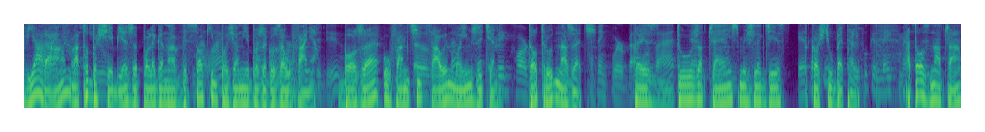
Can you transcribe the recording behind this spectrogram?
Wiara ma to do siebie, że polega na wysokim poziomie Bożego zaufania. Boże, ufam Ci całym moim życiem. To trudna rzecz. To jest duża część, myślę, gdzie jest Kościół Betel. A to oznacza,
